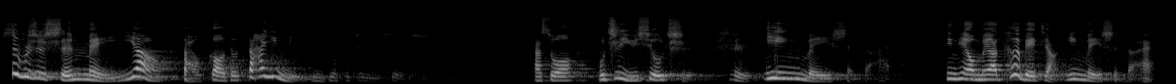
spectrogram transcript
是不是神每一样祷告都答应你，你就不至于羞耻？他说不至于羞耻，是因为神的爱。今天我们要特别讲，因为神的爱，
